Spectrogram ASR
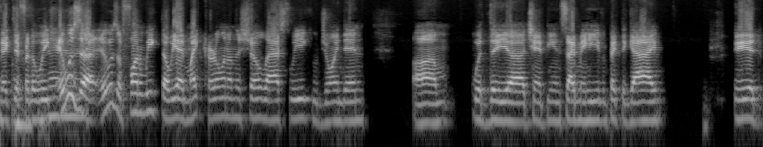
Victor for the week. It was a it was a fun week though. We had Mike Curlin on the show last week who joined in. Um, with the uh, champion segment. He even picked a guy. He had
